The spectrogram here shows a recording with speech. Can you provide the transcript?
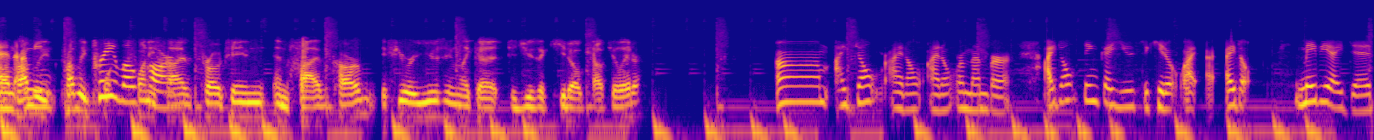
And Probably, I mean, probably pretty low 25 protein and 5 carb. If you were using like a, did you use a keto calculator? Um, I don't, I don't, I don't remember. I don't think I used a keto. I, I, I don't. Maybe I did.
